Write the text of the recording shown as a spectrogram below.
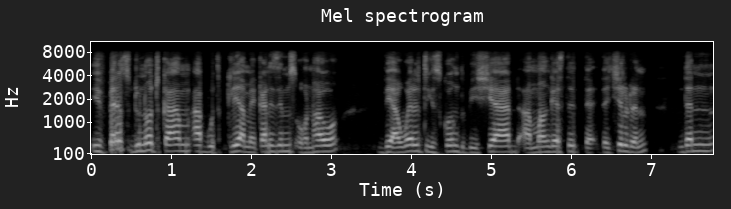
if parents do not come up with clear mechanisms on how their wealth is going to be shared amongst the, the, the children, then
